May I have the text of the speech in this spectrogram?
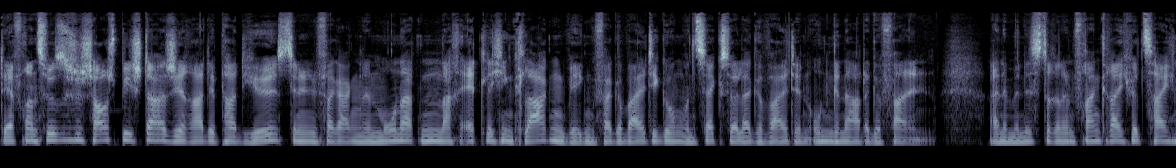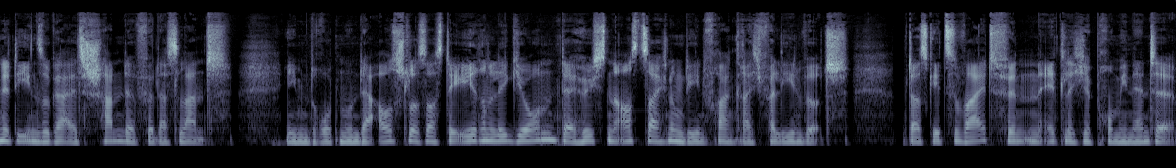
Der französische Schauspielstar Gérard Depardieu ist in den vergangenen Monaten nach etlichen Klagen wegen Vergewaltigung und sexueller Gewalt in Ungnade gefallen. Eine Ministerin in Frankreich bezeichnete ihn sogar als Schande für das Land. Ihm droht nun der Ausschluss aus der Ehrenlegion, der höchsten Auszeichnung, die in Frankreich verliehen wird. Das geht zu weit, finden etliche Prominente.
